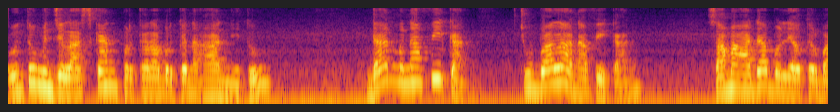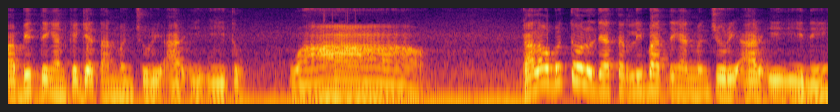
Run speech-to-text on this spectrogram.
untuk menjelaskan perkara berkenaan itu dan menafikan, cubalah nafikan sama ada beliau terbabit dengan kegiatan mencuri REE itu. Wow. Kalau betul dia terlibat dengan mencuri REE ini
